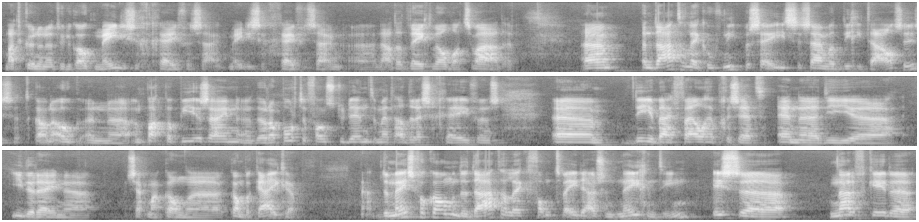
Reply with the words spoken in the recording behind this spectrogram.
maar het kunnen natuurlijk ook medische gegevens zijn. Medische gegevens zijn, nou, dat weegt wel wat zwaarder. Um, een datalek hoeft niet per se iets te zijn wat digitaals is. Het kan ook een, een pak papier zijn, de rapporten van studenten met adresgegevens. Ehm, die je bij het vuil hebt gezet en uh, die iedereen zeg maar, kan, kan bekijken. Nou, de meest voorkomende datalek van 2019 is naar de verkeerde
